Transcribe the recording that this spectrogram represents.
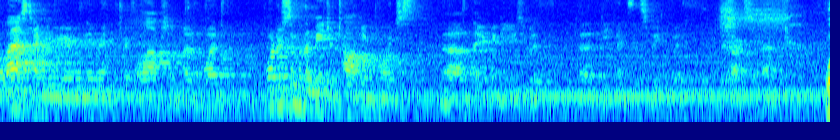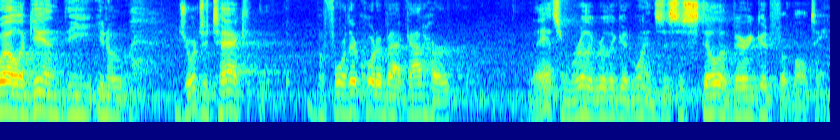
the last time you were here when they ran the triple option, but what, what are some of the major talking points uh, that you're going to use with the defense this week with regards to that? Well, again, the you know Georgia Tech before their quarterback got hurt, they had some really really good wins. This is still a very good football team.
